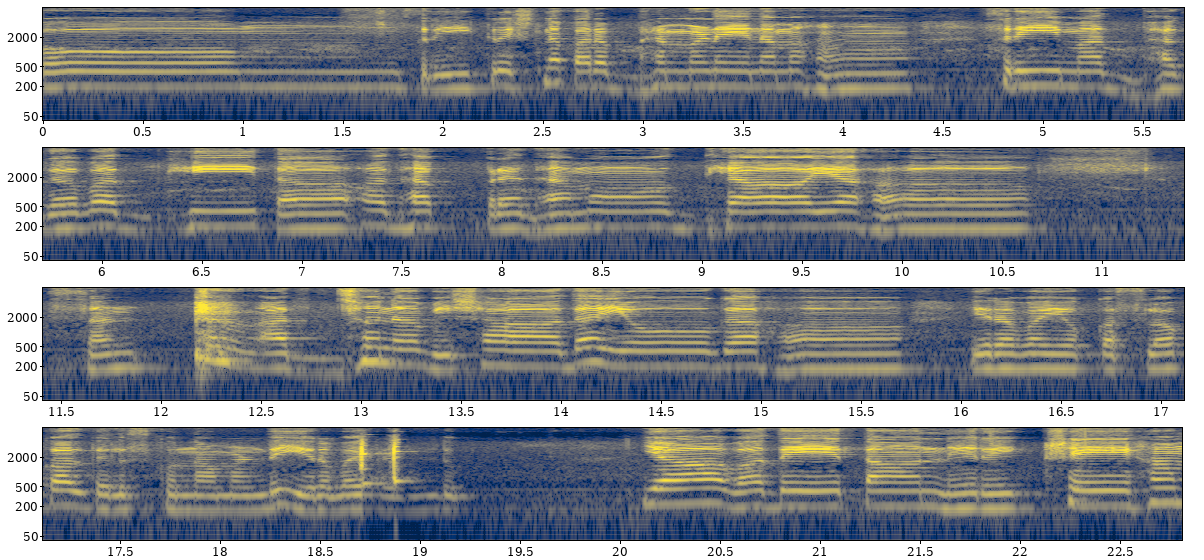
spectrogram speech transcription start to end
ॐ श्रीकृष्णपरब्रह्मणे नमः श्रीमद्भगवद्गीता अध प्रथमोऽध्यायः సన్ అర్జున విషాదయోగ ఇరవై ఒక్క శ్లోకాలు తెలుసుకున్నామండి ఇరవై రెండు యావదేతాన్ నిరీక్షేహం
